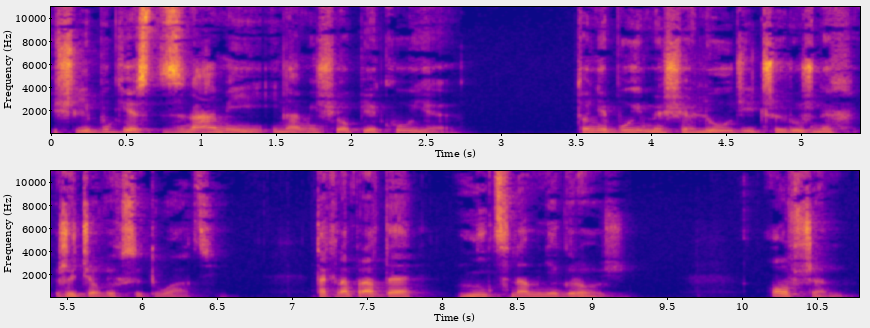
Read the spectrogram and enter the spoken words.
Jeśli Bóg jest z nami i nami się opiekuje, to nie bójmy się ludzi czy różnych życiowych sytuacji. Tak naprawdę nic nam nie grozi. Owszem,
